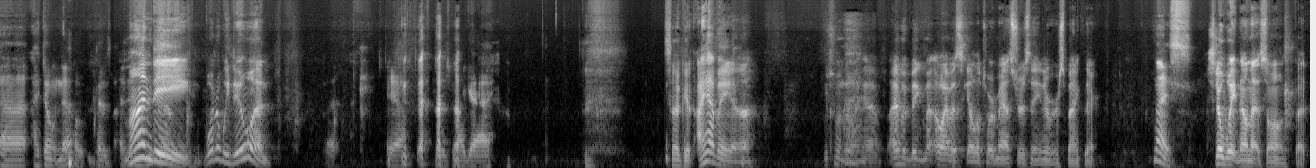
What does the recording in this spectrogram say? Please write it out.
Uh, I don't know because Monday. What are we doing? Yeah, there's my guy. So good. I have a. Uh, which one do I have? I have a big. Oh, I have a Skeletor Masters of the Universe back there. Nice. Still waiting on that song, but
